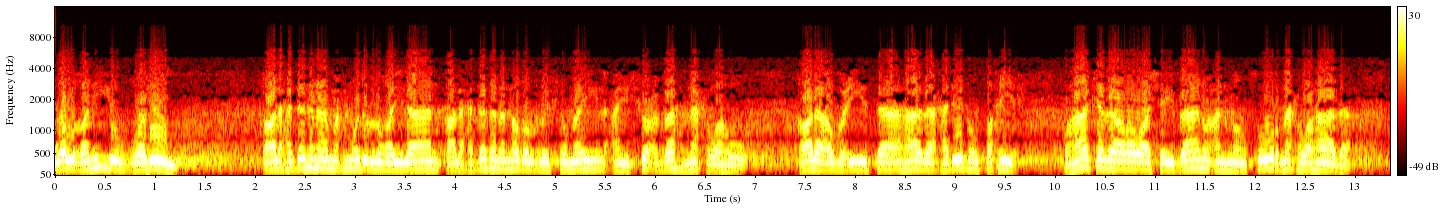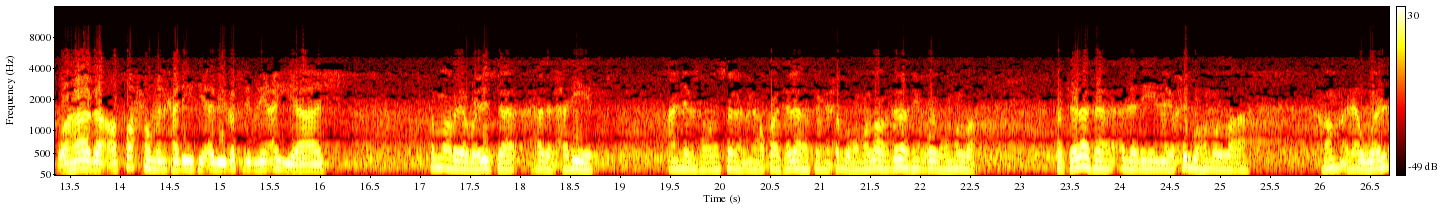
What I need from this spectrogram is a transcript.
والغني الظلوم. قال حدثنا محمود بن غيلان قال حدثنا النضر بن شميل عن شعبة نحوه. قال أبو عيسى هذا حديث صحيح وهكذا روى شيبان عن منصور نحو هذا وهذا أصح من حديث أبي بكر بن عياش. ثم روي أبو عيسى هذا الحديث عن النبي صلى الله عليه وسلم أنه قال ثلاثة يحبهم الله وثلاثة يبغضهم الله. فالثلاثة الذين يحبهم الله هم الأول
